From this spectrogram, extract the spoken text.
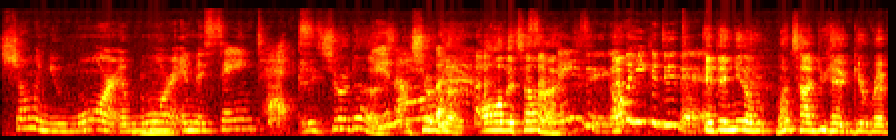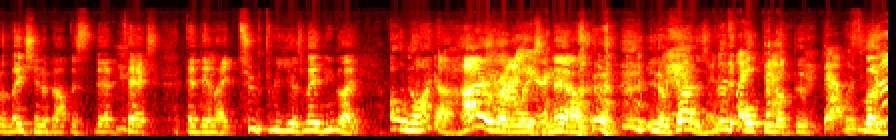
showing you more and more in the same text. It sure does. You know? It sure does all the It's time. amazing. Only He could do that. And then you know, one time you had get revelation about this that text, and then like two, three years later, you be like, "Oh no, I got higher Higher. revelation now." you know, God has really like opened that- up the that was floodgates.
